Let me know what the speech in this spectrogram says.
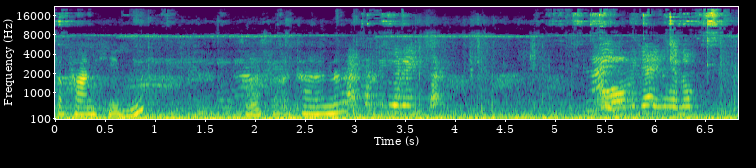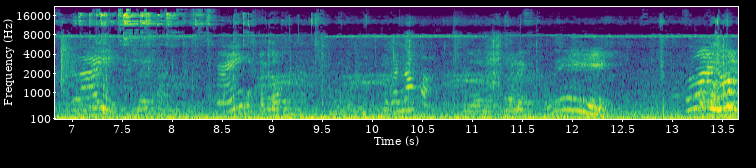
สะพานหินสวนสาธารณะ อ๋อไม่ใช่นกนก อะไรไหนหมวกกันน็อกเหรอ นี่ เฮ้ยนก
